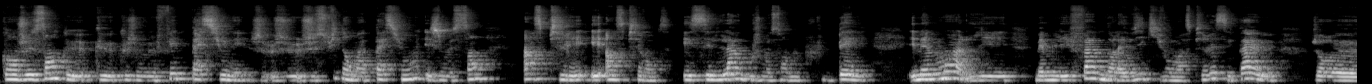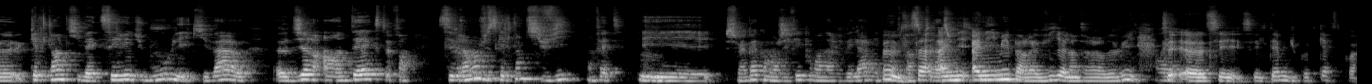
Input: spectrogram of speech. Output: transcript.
Quand je sens que, que, que je me fais passionner. Je, je, je suis dans ma passion et je me sens inspirée et inspirante. Et c'est là où je me sens le plus belle. Et même moi, les, même les femmes dans la vie qui vont m'inspirer, c'est pas euh, genre euh, quelqu'un qui va être serré du boule et qui va euh, euh, dire un texte. Enfin, c'est vraiment juste quelqu'un qui vit en fait. Mhm. Et je sais même pas comment j'ai fait pour en arriver là, mais Ouais, ça, animé par la vie à l'intérieur de lui. Ouais. C'est euh, le thème du podcast, quoi.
